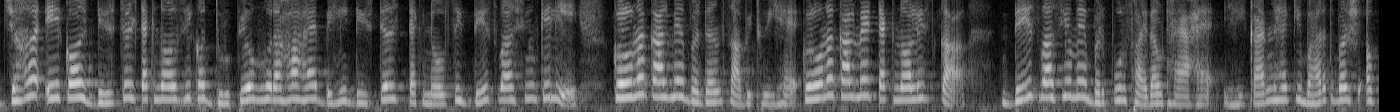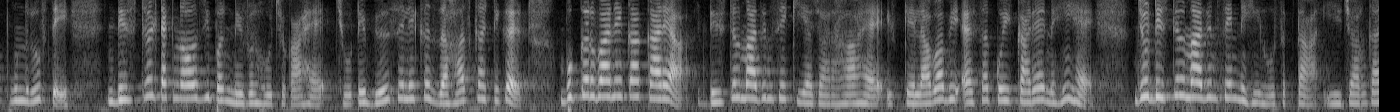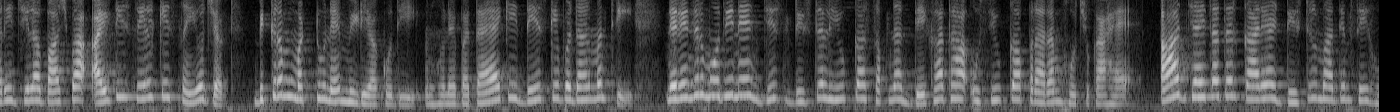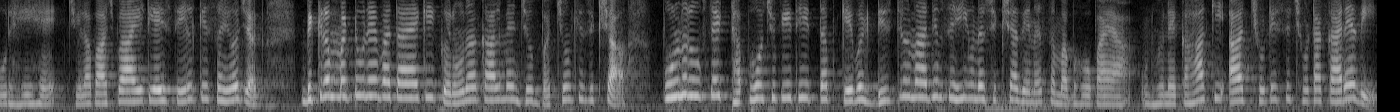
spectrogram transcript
जहाँ एक और डिजिटल टेक्नोलॉजी का दुरुपयोग हो रहा है, वही डिजिटल टेक्नोलॉजी देशवासियों के लिए कोरोना काल में वरदान साबित हुई है। कोरोना काल में टेक्नोलॉजी का देशवासियों में भरपूर फ़ायदा उठाया है। यही कारण है कि भारतवर्ष अब पूर्ण रूप से डिजिटल टेक्नोलॉजी पर निर्भर हो चुका है। छोटे बिल से लेकर जहाज़ का टिकट, बुक करवाने का कार्य डिजिटल माध्यम से किया जा रहा है। इसके अलावा भी ऐसा कोई कार्य नहीं है जो डिजिटल माध्यम से नहीं हो सकता। ये जानकारी जिला भाजपा आईटी सेल के संयोजक विक्रम मट्टू ने मीडिया को दी। उन्होंने बताया कि देश के प्रधानमंत्री नरेंद्र मोदी ने जिस डिजिटल युग का सपना देखा था, उस युग का प्रारंभ हो चुका है। आज ज़्यादातर कार्य डिजिटल माध्यम से हो रहे हैं। जिला भाजपा आईटीआई सेल के संयोजक विक्रम मट्टू ने बताया कि कोरोना काल में जो बच्चों की शिक्षा पूर्ण रूप से ठप हो चुकी थी, तब केवल डिजिटल माध्यम से ही उन्हें शिक्षा देना संभव हो पाया। उन्होंने कहा कि आज छोटे से छोटा कार्य भी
